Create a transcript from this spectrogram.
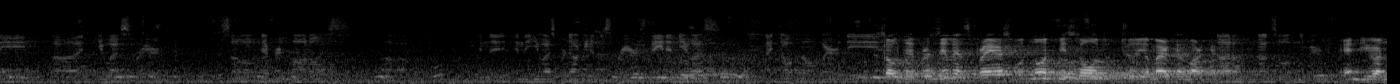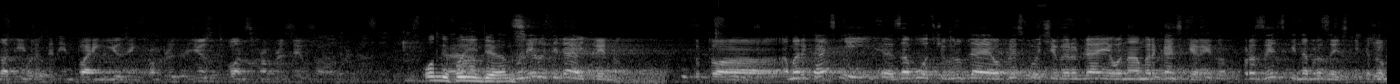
the uh, U.S. sprayer. So different models. Uh, in the in the U.S. production, the sprayer is made in the U.S. I don't know where the So the Brazilian sprayers would not be sold to the American market. not not sold in America. And you are not interested in buying using from used ones from Brazil. Only for Indians. Тобто американський е, завод, що виробляє оприскувачі, виробляє його на американський ринок, бразильський на бразильський. Кажу,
